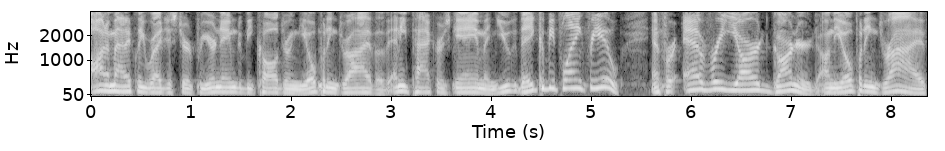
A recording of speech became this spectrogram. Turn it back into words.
automatically registered for your name to be called during the opening drive of any Packers game, and you they could be playing for you. And for every yard garnered on the opening drive,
